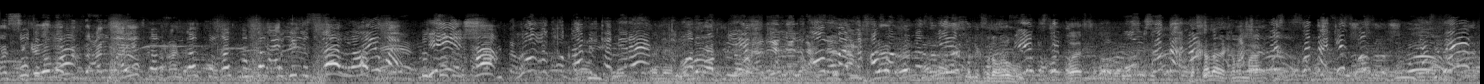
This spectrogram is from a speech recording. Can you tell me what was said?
بس كده ما بتزعلوا هيفضل قدامكم لغايه ما قدامكم دي تتسرب أيوه. جيش يقعد قدام الكاميرات. المفروض بيحكي للأمة اللي حصل في مسجد في ظهرهم. بيكذب ومصدق نفسه دخلها كمان معاك. الناس تصدق كذبه كذاب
